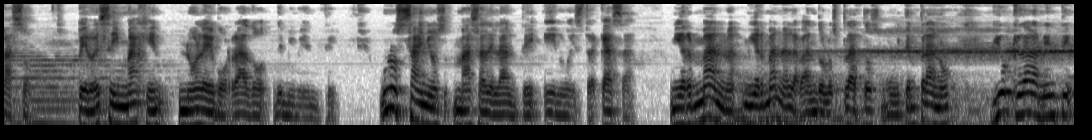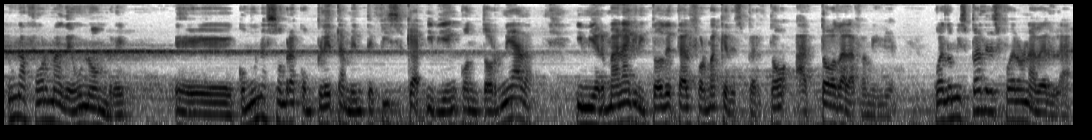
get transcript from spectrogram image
pasó, pero esa imagen no la he borrado de mi mente. Unos años más adelante, en nuestra casa, mi hermana, mi hermana lavando los platos muy temprano, vio claramente una forma de un hombre eh, como una sombra completamente física y bien contorneada. Y mi hermana gritó de tal forma que despertó a toda la familia. Cuando mis padres fueron a verla,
